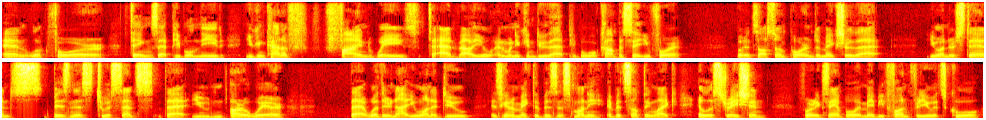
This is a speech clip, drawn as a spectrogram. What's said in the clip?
and look for things that people need, you can kind of find ways to add value. And when you can do that, people will compensate you for it. But it's also important to make sure that you understand business to a sense that you are aware that whether or not you want to do is going to make the business money. If it's something like illustration, for example, it may be fun for you, it's cool,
